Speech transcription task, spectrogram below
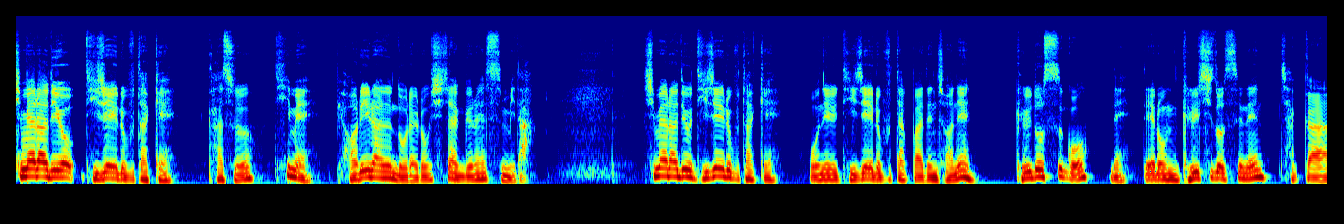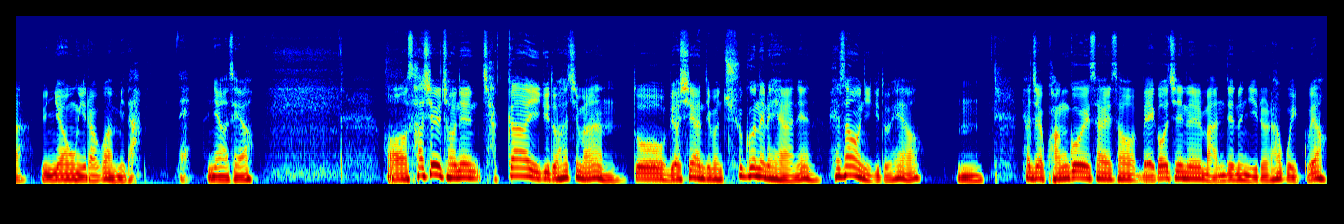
심야 라디오 DJ를 부탁해 가수 팀의 별이라는 노래로 시작을 했습니다. 심야 라디오 DJ를 부탁해 오늘 DJ를 부탁받은 저는 글도 쓰고 네 때론 글씨도 쓰는 작가 윤영웅이라고 합니다. 네 안녕하세요. 어, 사실 저는 작가이기도 하지만 또 몇 시간 뒤면 출근을 해야 하는 회사원이기도 해요. 음, 현재 광고회사에서 매거진을 만드는 일을 하고 있고요.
